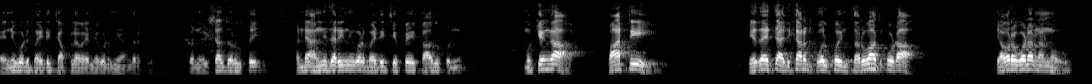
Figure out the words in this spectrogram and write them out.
అవన్నీ కూడా బయటకు చెప్పలేవు అవన్నీ కూడా మీ అందరికీ. కొన్ని విషయాలు జరుగుతాయి అంటే అన్ని జరిగినవి కూడా బయటకు చెప్పేవి కాదు కొన్ని. ముఖ్యంగా పార్టీ ఏదైతే అధికారం కోల్పోయిన తరువాత కూడా ఎవరు కూడా నన్ను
